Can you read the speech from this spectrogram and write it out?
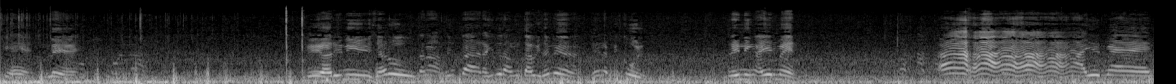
Okay, eh. eh? hari ni Syarul tak nak minta dah kita nak minta pergi sana. Dia nak pikul. Training Iron Man. Ah, ah, ah, ah, ah, Iron Man.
